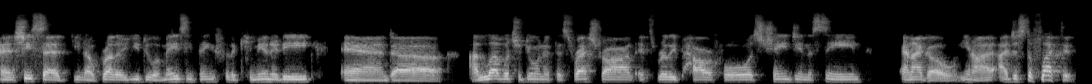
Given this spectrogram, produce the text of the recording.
And she said, you know, brother, you do amazing things for the community, and uh, I love what you're doing at this restaurant. It's really powerful. It's changing the scene. And I go, you know, I, I just deflected.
